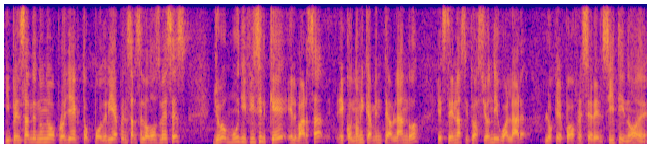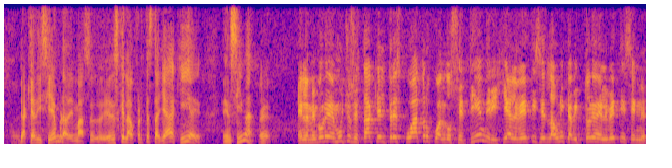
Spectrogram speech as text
y pensando en un nuevo proyecto, podría pensárselo dos veces, yo veo muy difícil que el Barça, económicamente hablando, esté en la situación de igualar lo que le puede ofrecer el City, ¿no? De, aquí a diciembre, además. Es que la oferta está ya aquí, eh, encima. Eh, en la memoria de muchos está aquel 3-4 cuando Setién dirigía al Betis. Es la única victoria del Betis en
